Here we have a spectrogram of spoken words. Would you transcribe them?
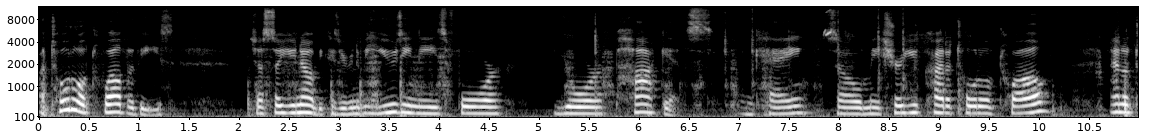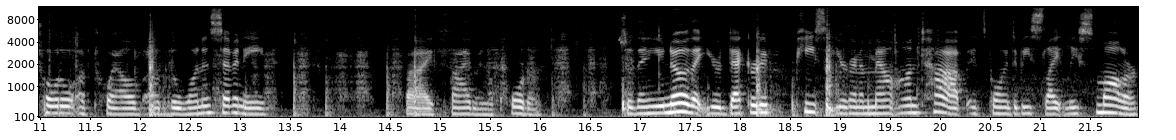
a total of 12 of these just so you know because you're going to be using these for your pockets okay? So make sure you cut a total of 12 and a total of 12 of the one and seven eighth by five and a quarter. So then you know that your decorative piece that you're going to mount on top it's going to be slightly smaller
